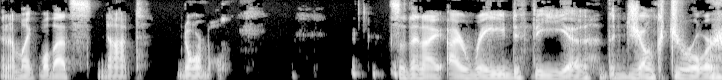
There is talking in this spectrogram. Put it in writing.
and I'm like, well, that's not normal. so then I I raid the uh, the junk drawer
